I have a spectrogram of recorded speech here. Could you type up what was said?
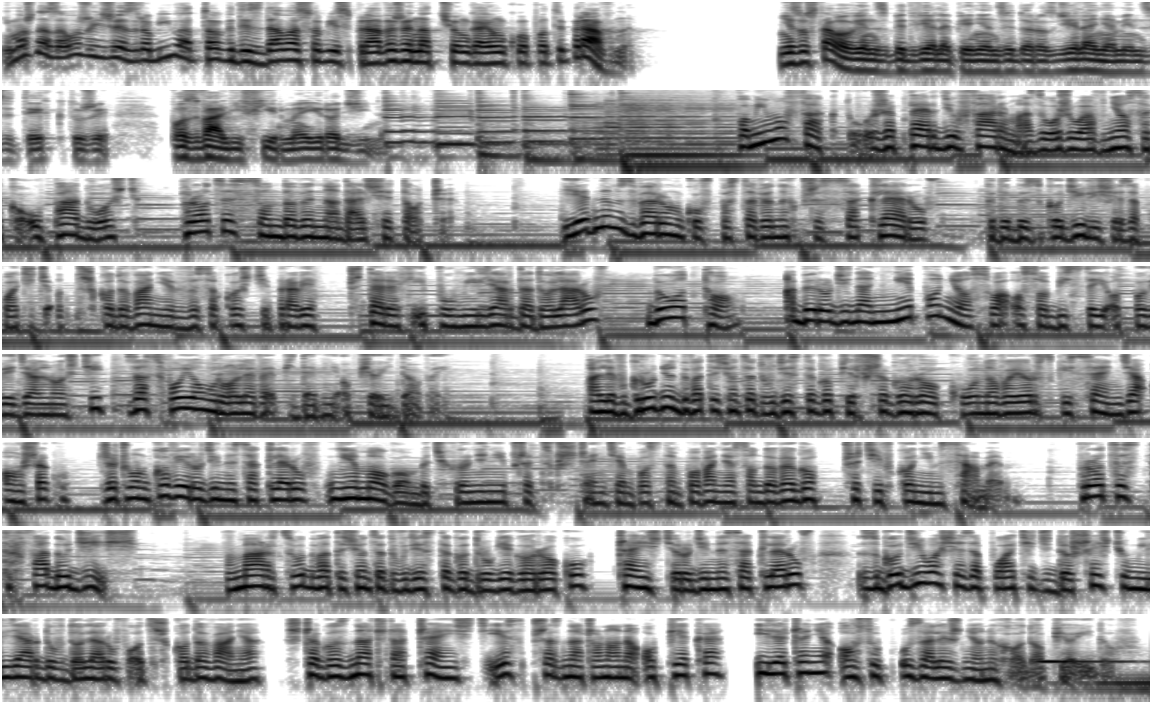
I można założyć, że zrobiła to, gdy zdała sobie sprawę, że nadciągają kłopoty prawne. Nie zostało więc zbyt wiele pieniędzy do rozdzielenia między tych, którzy pozwali firmę i rodzinę. Pomimo faktu, że Perdue Pharma złożyła wniosek o upadłość, proces sądowy nadal się toczy. Jednym z warunków postawionych przez Sacklerów Gdyby zgodzili się zapłacić odszkodowanie w wysokości prawie 4,5 miliarda dolarów, było to, aby rodzina nie poniosła osobistej odpowiedzialności za swoją rolę w epidemii opioidowej. Ale w grudniu 2021 roku nowojorski sędzia orzekł, że członkowie rodziny Sacklerów nie mogą być chronieni przed wszczęciem postępowania sądowego przeciwko nim samym. Proces trwa do dziś, w marcu 2022 roku część rodziny Sacklerów zgodziła się zapłacić do 6 miliardów dolarów odszkodowania, z czego znaczna część jest przeznaczona na opiekę i leczenie osób uzależnionych od opioidów.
